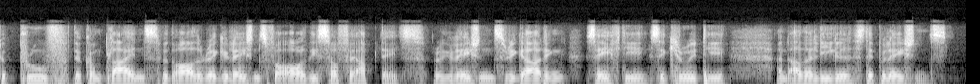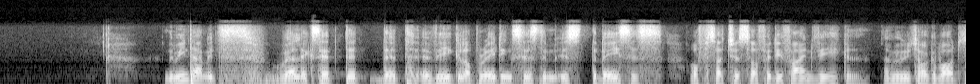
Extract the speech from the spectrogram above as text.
to prove the compliance with all the regulations for all these software updates, regulations regarding safety, security, and other legal stipulations. In the meantime, it's well accepted that a vehicle operating system is the basis of such a software-defined vehicle. And when we talk about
